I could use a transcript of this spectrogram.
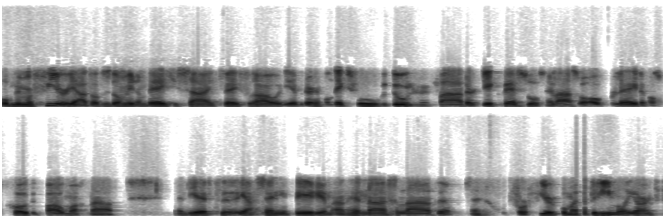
Op nummer 4, ja, dat is dan weer een beetje saai. Twee vrouwen die hebben er helemaal niks voor hoeven doen. Hun vader, Dick Wessels, helaas al overleden, was een grote bouwmagnaat. En die heeft uh, ja, zijn imperium aan hen nagelaten. Goed voor 4,3 miljard.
